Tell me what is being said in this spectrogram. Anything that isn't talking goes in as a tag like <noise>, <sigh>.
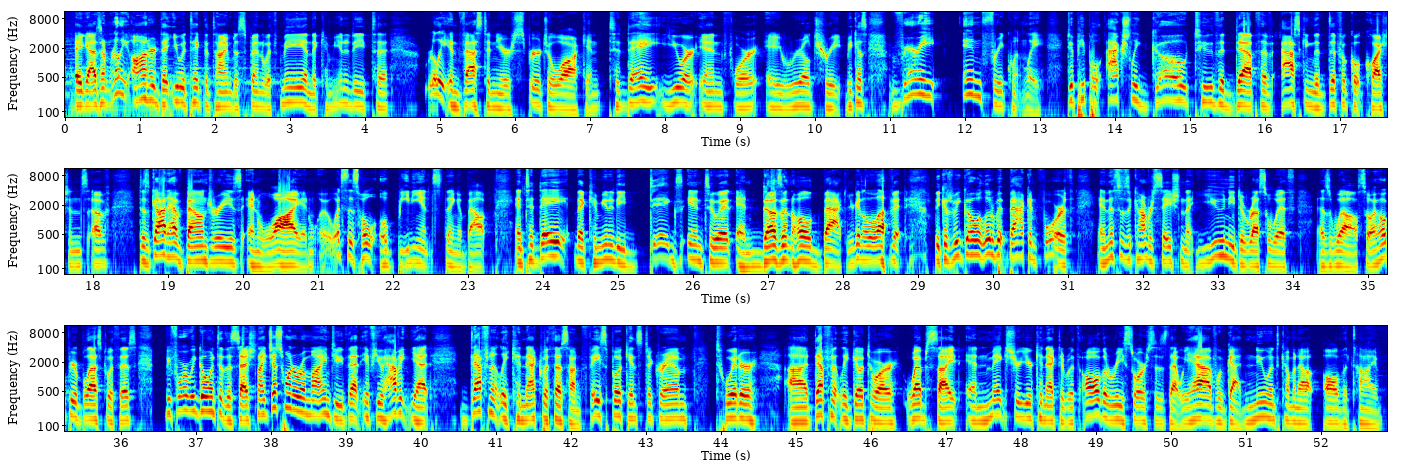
Hey, guys, I'm really honored that you would take the time to spend with me and the community to really invest in your spiritual walk. And today you are in for a real treat because very infrequently do people actually go to the depth of asking the difficult questions of does God have boundaries and why? And what's this whole obedience thing about? And today the community digs into it and doesn't hold back. You're going to love it because we go a little bit back and forth and this is a conversation that you need to wrestle with as well. So i hope you're blessed with this before we go into the session, I just want to remind you that if you haven't yet, definitely connect with us on Facebook, Instagram, Twitter. Uh, definitely go to our website and make sure you're connected with all the resources that we have. We've got new ones coming out all the time.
